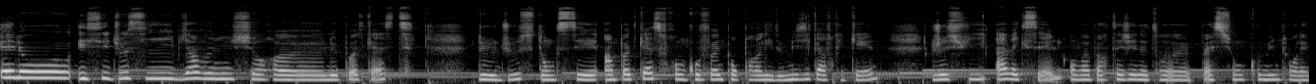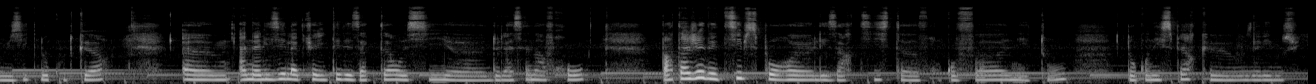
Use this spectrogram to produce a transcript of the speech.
Hello, ici Juicy, bienvenue sur euh, le podcast de Juice. Donc c'est un podcast francophone pour parler de musique africaine. Je suis avec Celle, on va partager notre euh, passion commune pour la musique, nos coups de cœur, euh, analyser l'actualité des acteurs aussi de la scène afro, partager des tips pour les artistes francophones et tout. Donc on espère que vous allez nous suivre.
